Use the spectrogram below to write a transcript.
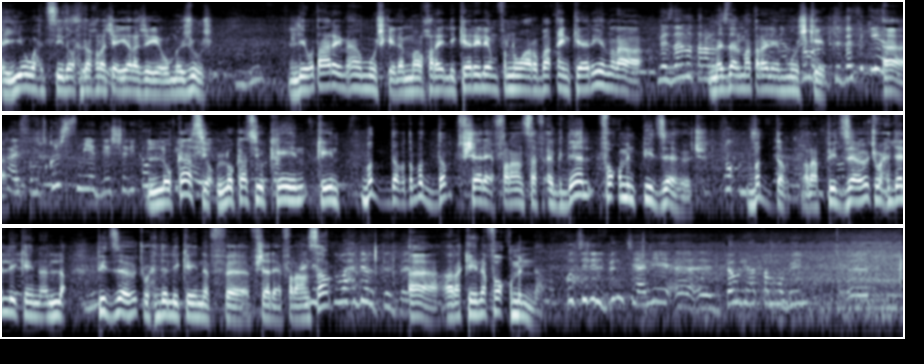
هي واحد السيدة واحدة أخرى حتى هي راه جاية هما جوج. اللي طاري معاهم مشكل. أما الأخرين اللي كاري لهم في النوار وباقيين كارين راه مازال ما طرا لهم مشكل. دابا فين كاين آه. القايسة ما تقولش السميه ديال الشركة ال location ال location كاين كاين بالضبط بالضبط في شارع فرنسا في أكدال فوق من بيتزا هوت. بالضبط. راه بيتزا هوت وحده اللي كاينة لا بيتزا هوت وحده اللي كاينة في في شارع فرنسا. يعني آه راه كاينة فوق منا قلتي لي البنت يعني آه، داو ليها الطوموبيل آه،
